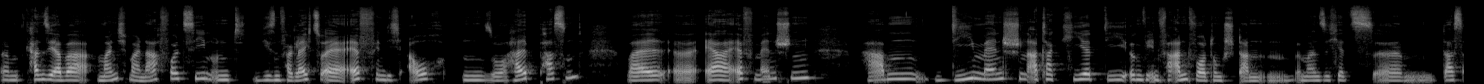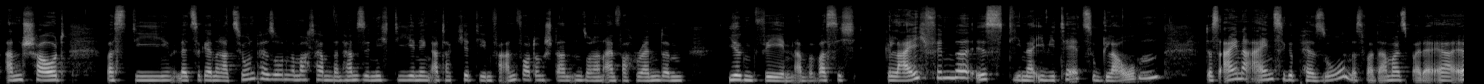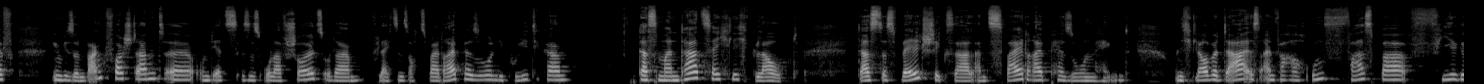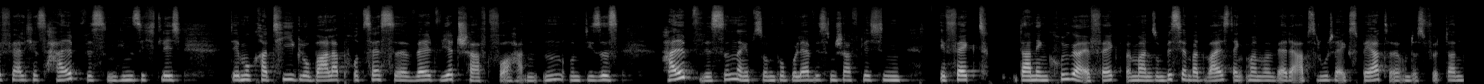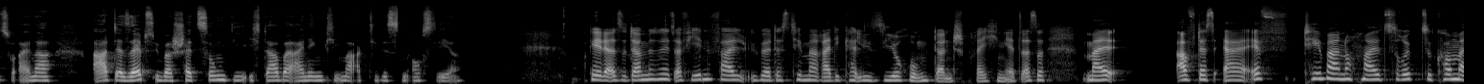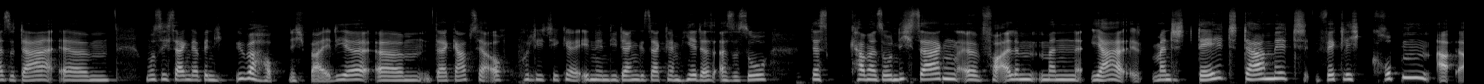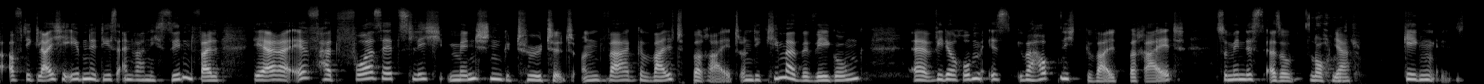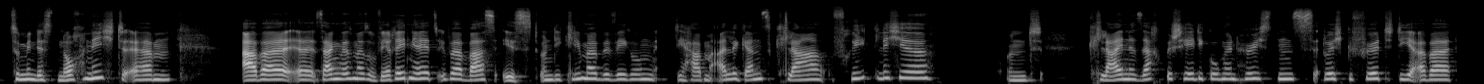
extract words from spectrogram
ähm, kann sie aber manchmal nachvollziehen. Und diesen Vergleich zur RAF finde ich auch hm, so halb passend, weil äh, RAF-Menschen haben die Menschen attackiert, die irgendwie in Verantwortung standen. Wenn man sich jetzt ähm, das anschaut, was die letzte Generation Personen gemacht haben, dann haben sie nicht diejenigen attackiert, die in Verantwortung standen, sondern einfach random irgendwen. Aber was ich gleich finde, ist die Naivität zu glauben, dass eine einzige Person, das war damals bei der RAF irgendwie so ein Bankvorstand äh, und jetzt ist es Olaf Scholz oder vielleicht sind es auch zwei, drei Personen, die Politiker, dass man tatsächlich glaubt, dass das Weltschicksal an zwei, drei Personen hängt. Und ich glaube, da ist einfach auch unfassbar viel gefährliches Halbwissen hinsichtlich Demokratie, globaler Prozesse, Weltwirtschaft vorhanden. Und dieses Halbwissen, da gibt es so einen populärwissenschaftlichen Effekt, Dunning-Krüger-Effekt. Wenn man so ein bisschen was weiß, denkt man, man wäre der absolute Experte. Und das führt dann zu einer Art der Selbstüberschätzung, die ich da bei einigen Klimaaktivisten auch sehe. Okay, also da müssen wir jetzt auf jeden Fall über das Thema Radikalisierung dann sprechen jetzt. Also mal auf das RAF-Thema nochmal zurückzukommen, also da ähm, muss ich sagen, da bin ich überhaupt nicht bei dir. Ähm, da gab es ja auch PolitikerInnen, die dann gesagt haben, hier, das, also so das kann man so nicht sagen. Äh, vor allem, man, ja, man stellt damit wirklich Gruppen auf die gleiche Ebene, die es einfach nicht sind, weil der RAF hat vorsätzlich Menschen getötet und war gewaltbereit. Und die Klimabewegung äh, wiederum ist überhaupt nicht gewaltbereit. Zumindest, also noch nicht. Ja, gegen, zumindest noch nicht. Ähm, aber äh, sagen wir es mal so, wir reden ja jetzt über was ist. Und die Klimabewegung, die haben alle ganz klar friedliche und kleine Sachbeschädigungen höchstens durchgeführt, die aber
